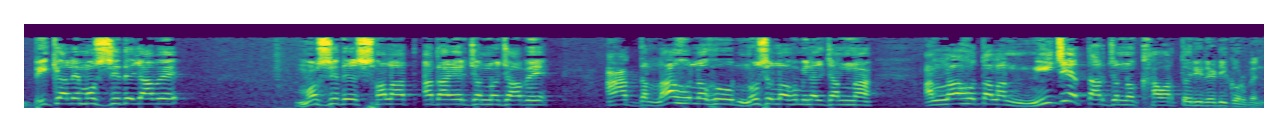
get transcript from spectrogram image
বিকালে মসজিদে যাবে, মসজিদে সলাৎ আদায়ের জন্য যাবে, আদাল্লাহ নজুল্লাহ মিনাল জান্না, আল্লাহ তালা নিজে তার জন্য খাওয়ার তৈরি রেডি করবেন।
